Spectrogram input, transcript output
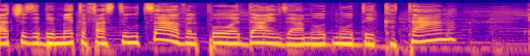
עד שזה באמת תפס תאוצה, אבל פה עדיין זה היה מאוד מאוד uh, קטן. Uh,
